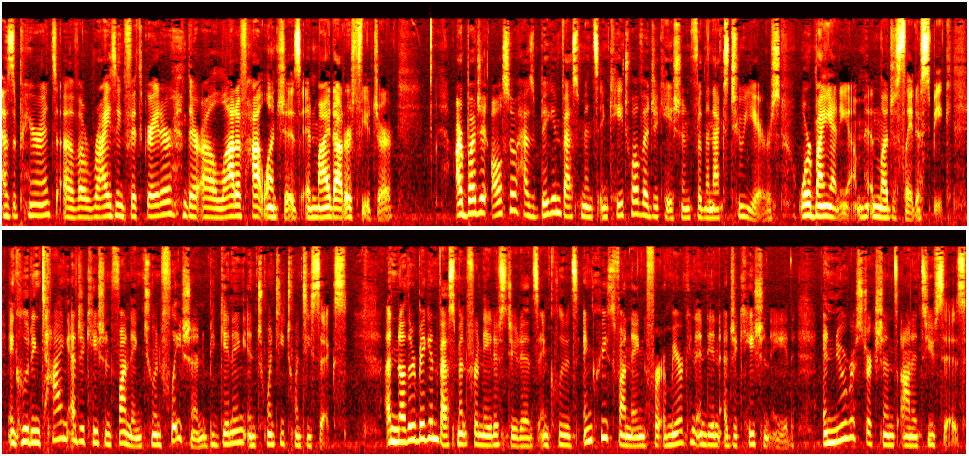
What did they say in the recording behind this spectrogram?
as a parent of a rising fifth grader, there are a lot of hot lunches in my daughter's future. Our budget also has big investments in K 12 education for the next two years, or biennium in legislative speak, including tying education funding to inflation beginning in 2026. Another big investment for Native students includes increased funding for American Indian Education Aid and new restrictions on its uses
